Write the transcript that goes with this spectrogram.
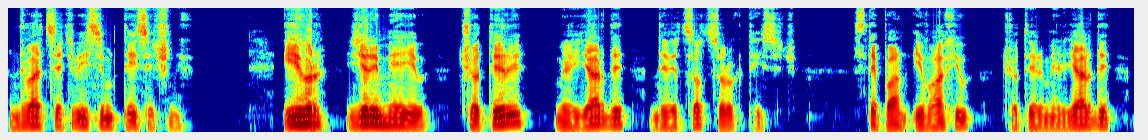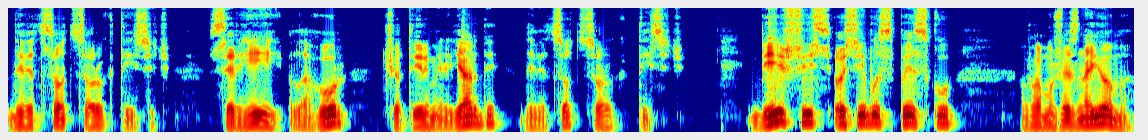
28 тисячних. Ігор Єремєєв 4 мільярди 940 тисяч. Степан Івахів 4 мільярди 940 тисяч. Сергій Лагур 4 мільярди 940 тисяч. Більшість осіб у списку вам уже знайома.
